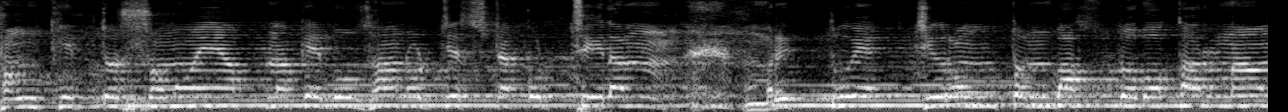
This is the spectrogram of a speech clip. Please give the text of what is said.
সংক্ষিপ্ত সময়ে আপনাকে বোঝানোর চেষ্টা করছিলাম। মৃত্যু এক চিরন্তন বাস্তবতার নাম,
